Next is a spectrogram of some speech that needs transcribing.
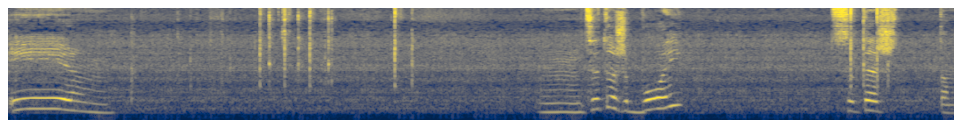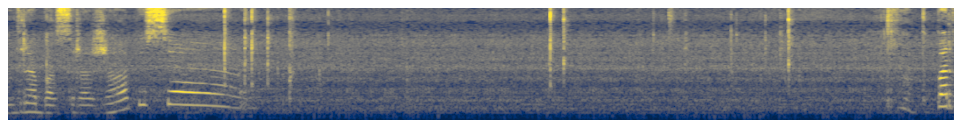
І... Це теж бой. Це теж там треба сражатися. Тепер.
